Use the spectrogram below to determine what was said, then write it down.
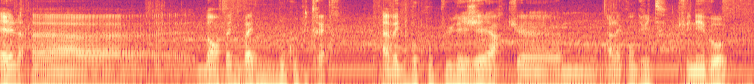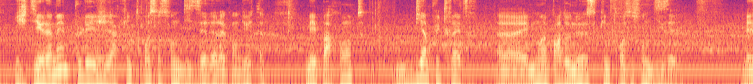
elle, euh, bah, en fait va être beaucoup plus traître. Elle va être beaucoup plus légère à la conduite qu'une Evo. Je dirais même plus légère qu'une 370Z à la conduite, mais par contre bien plus traître et moins pardonneuse qu'une 370Z mais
